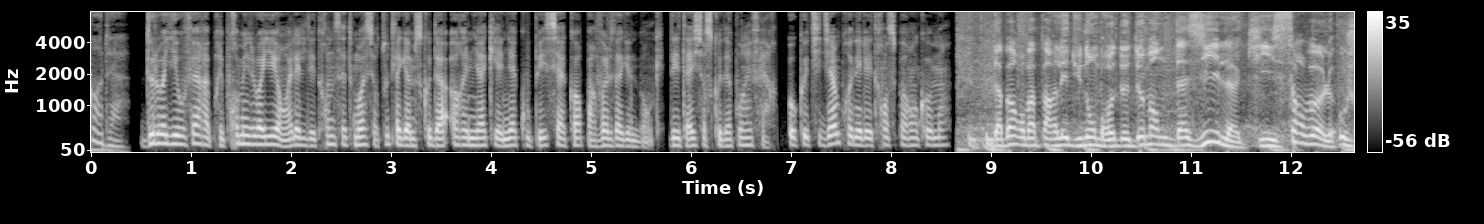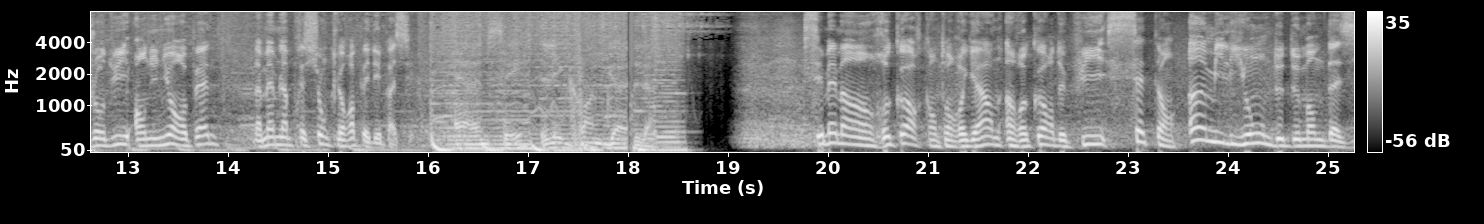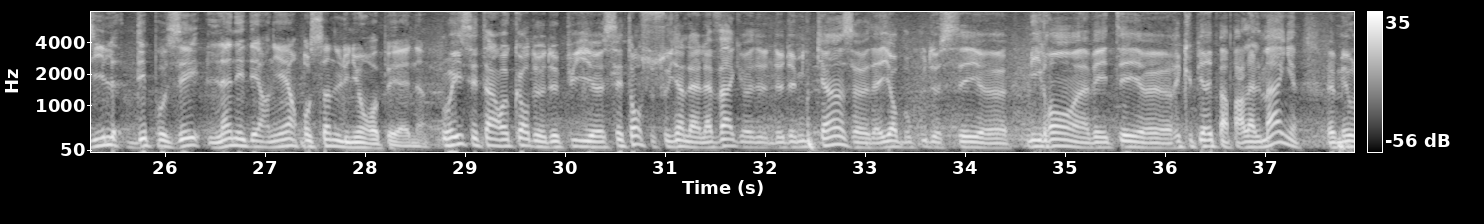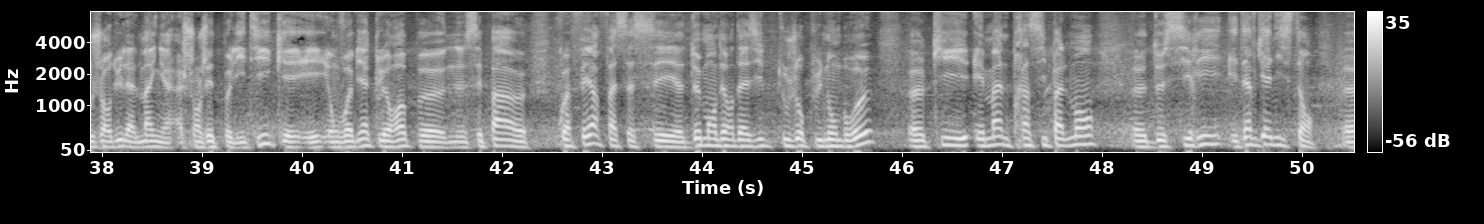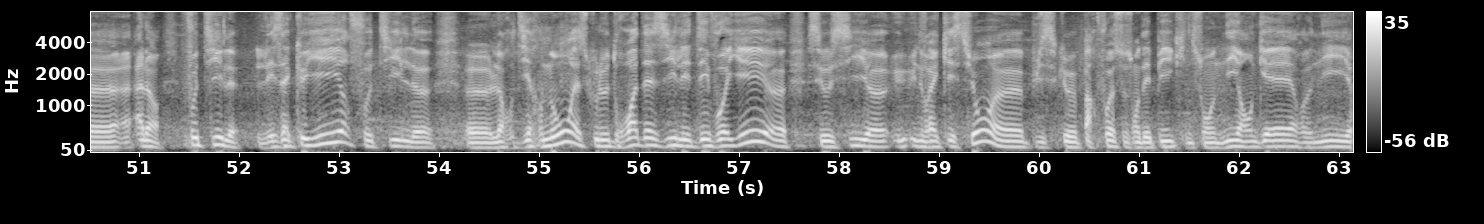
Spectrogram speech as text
Skoda. Deux loyers offerts après premier loyer en LLD 37 mois sur toute la gamme Skoda, Orenia et Enya Coupé, c'est accord par Volkswagen Bank. Détails sur skoda.fr. Au quotidien, prenez les transports en commun. D'abord, on va parler du nombre de demandes d'asile qui s'envolent aujourd'hui en Union européenne. On a même l'impression que l'Europe est dépassée. RMC, les grandes gueules. C'est même un record quand on regarde, un record depuis 7 ans. Un million de demandes d'asile déposées l'année dernière au sein de l'Union européenne. Oui, c'est un record de- depuis 7 ans. On se souvient de la, vague de, de 2015. Euh, D'ailleurs, beaucoup de ces euh, migrants avaient été euh, récupérés par, par l'Allemagne. Euh, Mais aujourd'hui, l'Allemagne a changé de politique et, on voit bien que l'Europe euh, ne sait pas euh, quoi faire face à ces demandeurs d'asile toujours plus nombreux euh, qui émanent principalement euh, de Syrie et d'Afghanistan. Euh, alors, faut-il les accueillir? Faut-il euh, leur dire non? Est-ce que le droit d'asile est dévoyé? Euh, C'est aussi une vraie question, puisque parfois ce sont des pays qui ne sont ni en guerre, ni,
